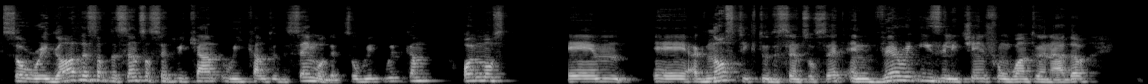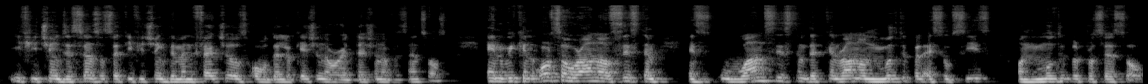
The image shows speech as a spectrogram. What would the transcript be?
So regardless of the sensor set, we come, we come to the same model. So we, we become almost um, uh, agnostic to the sensor set and very easily change from one to another if you change the sensor set, if you change the manufacturers or the location or orientation of the sensors. And we can also run our system as one system that can run on multiple SoCs, on multiple processors.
